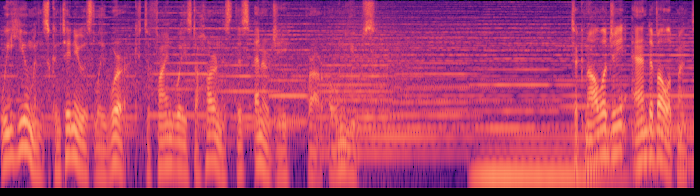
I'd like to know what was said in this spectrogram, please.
We humans continuously work to find ways to harness this energy for our own use. Technology and development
